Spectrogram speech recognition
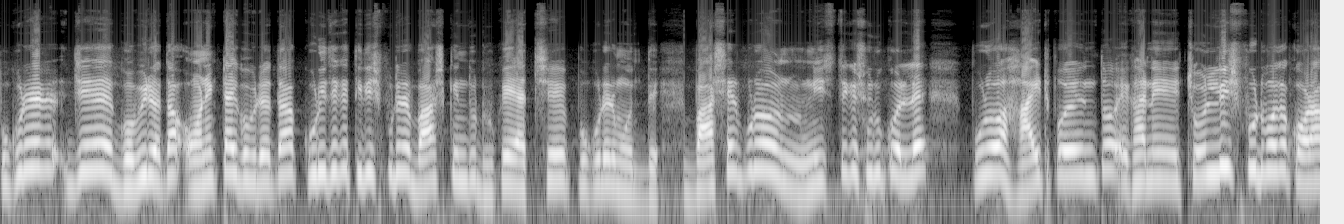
পুকুরের যে গভীরতা, অনেকটাই গভীরতা, কুড়ি থেকে তিরিশ ফুটের বাঁশ কিন্তু ঢুকে যাচ্ছে পুকুরের মধ্যে। বাঁশের পুরো নিচ থেকে শুরু করলে পুরো হাইট পর্যন্ত এখানে চল্লিশ ফুট মতো করা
